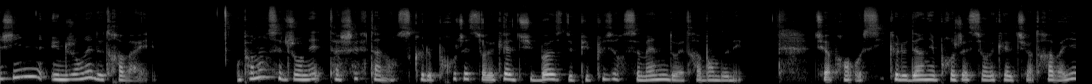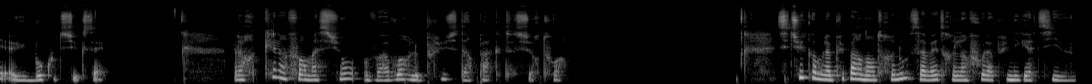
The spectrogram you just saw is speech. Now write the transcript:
Imagine une journée de travail. Pendant cette journée, ta chef t'annonce que le projet sur lequel tu bosses depuis plusieurs semaines doit être abandonné. Tu apprends aussi que le dernier projet sur lequel tu as travaillé a eu beaucoup de succès. Alors, quelle information va avoir le plus d'impact sur toi? Si tu es comme la plupart d'entre nous, ça va être l'info la plus négative.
